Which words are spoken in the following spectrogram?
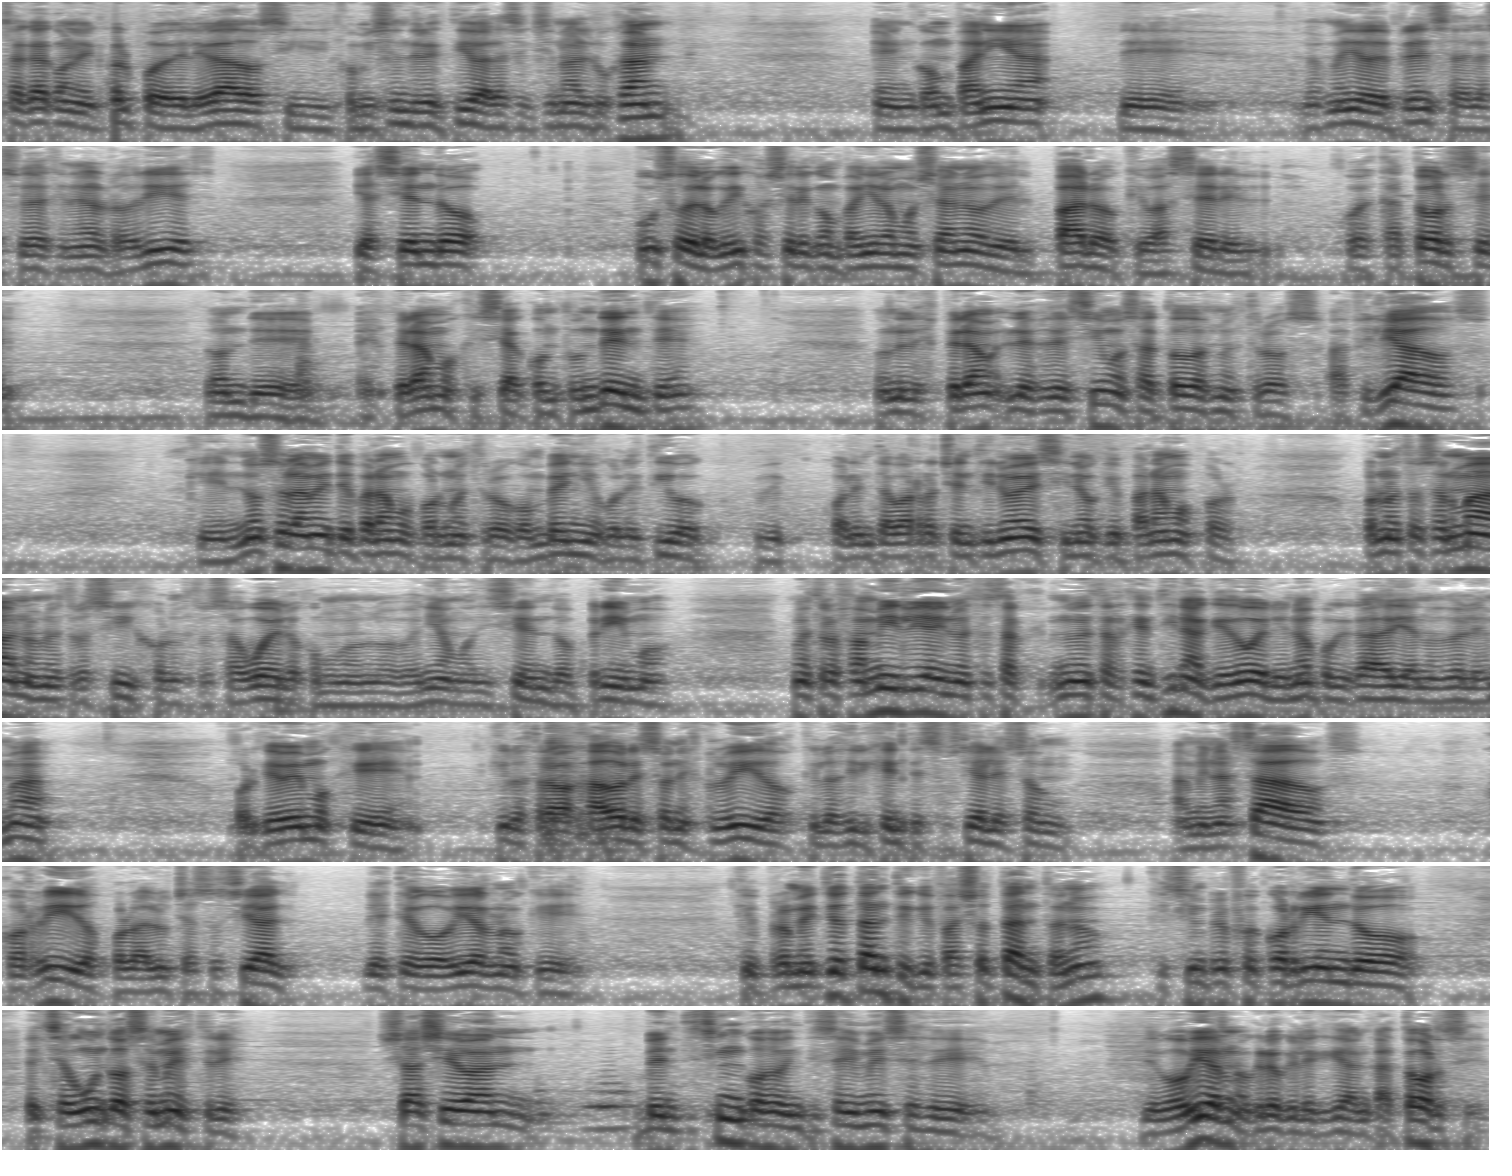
Estamos acá con el cuerpo de delegados y comisión directiva de la seccional Luján, en compañía de los medios de prensa de la ciudad de General Rodríguez y haciendo uso de lo que dijo ayer el compañero Moyano del paro que va a ser el jueves 14, donde esperamos que sea contundente, donde les, decimos a todos nuestros afiliados que no solamente paramos por nuestro convenio colectivo 40-89, sino que paramos por por nuestros hermanos, nuestros hijos, nuestros abuelos, como lo veníamos diciendo, primos, nuestra familia y nuestra, nuestra Argentina que duele, ¿no? Porque cada día nos duele más, porque vemos que, que los trabajadores son excluidos, que los dirigentes sociales son amenazados, corridos por la lucha social de este gobierno que, que prometió tanto y que falló tanto, ¿no? Que siempre fue corriendo el segundo semestre. Ya llevan 25 o 26 meses de, de gobierno, creo que le quedan 14,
